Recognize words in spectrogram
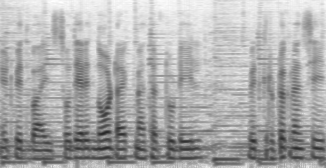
it with wise. So there is no direct method to deal with cryptocurrency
